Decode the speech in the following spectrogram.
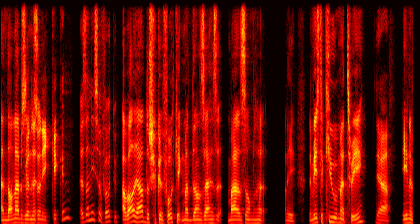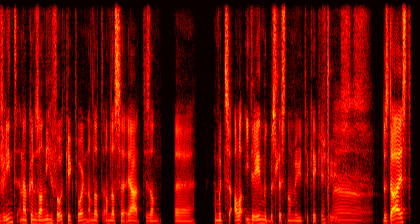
En dan hebben ze. Kunnen Een, ze niet kicken? Is dat niet zo fout? ah, wel ja, dus je kunt fout kijken, maar dan zeggen ze. Maar soms. eh, allee, de meeste queuen met twee, Ja. vriend, en dan kunnen ze dan niet gefoutkikt worden, omdat, omdat ze. Ja, het is dan. eh, je moet, alle, iedereen moet beslissen om u te kicken. Ah. Dus dat is het.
